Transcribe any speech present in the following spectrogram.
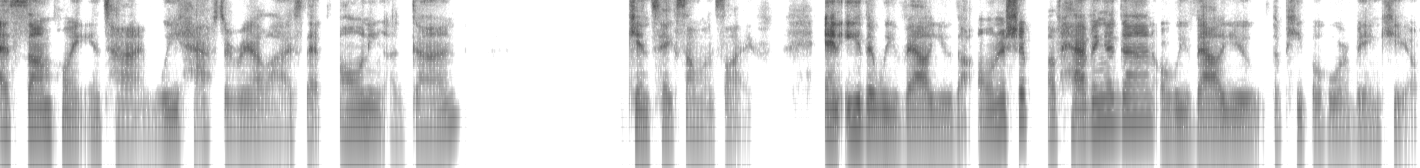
at some point in time, we have to realize that owning a gun can take someone's life. And either we value the ownership of having a gun or we value the people who are being killed.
